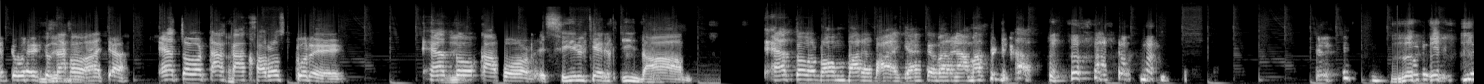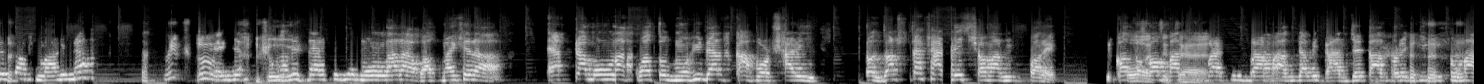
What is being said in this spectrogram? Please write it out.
একটু একটু দেখো আচ্ছা। এত টাকা খরচ করে এত কাপড় সিল্কের কি দাম? এত লম্বারে ভাই একেবারে আমার মানি মোল্লারা বদমাইশেরা একটা মোল্লা কত মহিলার কাপড় শাড়ি তো দশটা শাড়ির সমান পরে। কত আচ্ছা, আচ্ছা, পাঞ্জাবি গাছে তারপরে কি সোনা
